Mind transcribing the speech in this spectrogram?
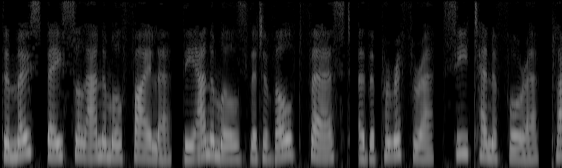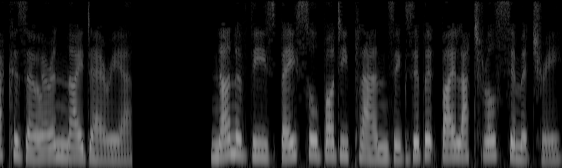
The most basal animal phyla, the animals that evolved first, are the Porifera, C. Ctenophora, Placozoa and Cnidaria. None of these basal body plans exhibit bilateral symmetry.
